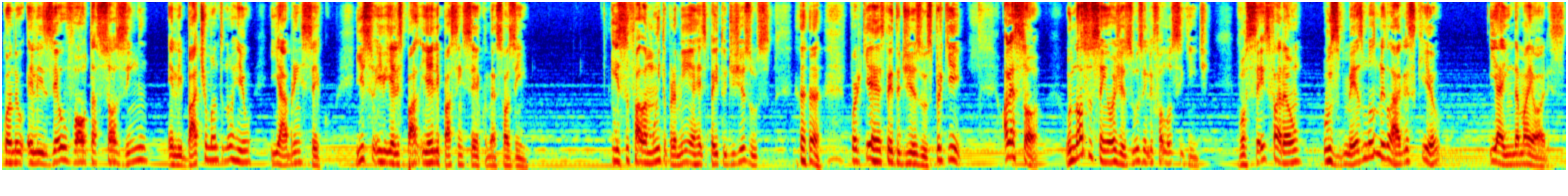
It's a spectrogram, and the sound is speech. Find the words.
quando Eliseu volta sozinho, ele bate o manto no rio e abre em seco. Isso e, eles, e ele passa em seco, né, sozinho. Isso fala muito para mim a respeito de Jesus. Por que a respeito de Jesus? Porque olha só, o nosso Senhor Jesus, ele falou o seguinte: vocês farão os mesmos milagres que eu e ainda maiores.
